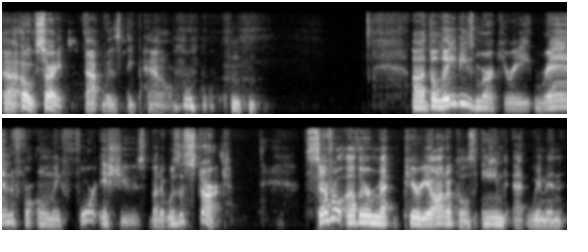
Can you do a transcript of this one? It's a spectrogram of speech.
Uh, oh, sorry, that was the panel. uh, the Ladies' Mercury ran for only four issues, but it was a start. Several other periodicals aimed at women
